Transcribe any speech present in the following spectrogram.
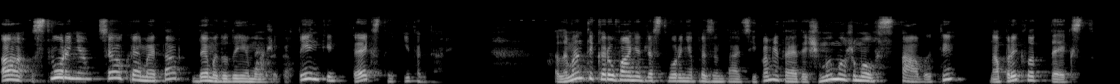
А створення це окремий етап, де ми додаємо вже картинки, тексти і так далі. Елементи керування для створення презентації. Пам'ятаєте, що ми можемо вставити, наприклад, текст.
